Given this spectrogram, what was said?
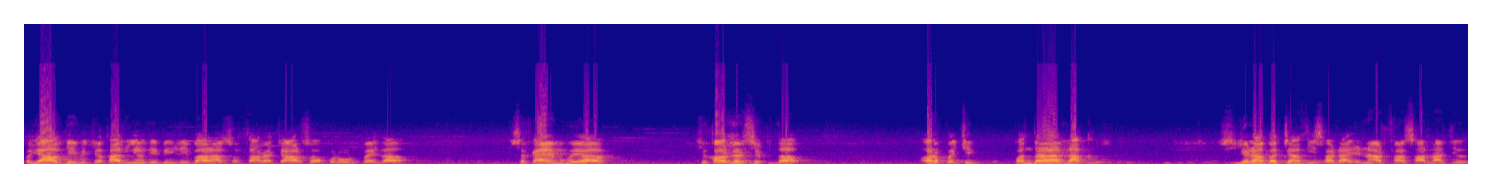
ਪੰਜਾਬ ਦੇ ਵਿੱਚ ਅਕਾਲੀਆਂ ਦੇ ਵੇਲੇ 1217 400 ਕਰੋੜ ਰੁਪਏ ਦਾ ਸਕੈਮ ਹੋਇਆ, ਸਕਾਲਰਸ਼ਿਪ ਦਾ, ਔਰ ਪੱਚੀ 15 ਲੱਖ ਜਿਹੜਾ ਬੱਚਾ ਸੀ ਸਾਡਾ ਇਹਨਾਂ 8 ਸਾਲਾਂ 'ਚ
